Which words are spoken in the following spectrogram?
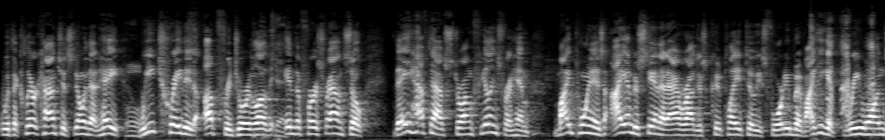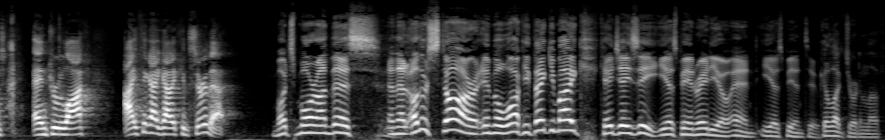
with a clear conscience, knowing that hey, we traded up for Jordan Love in the first round, so they have to have strong feelings for him. My point is, I understand that Aaron Rodgers could play until he's 40, but if I can get three ones and Drew Lock, I think I got to consider that. Much more on this and that other star in Milwaukee. Thank you, Mike. KJZ, ESPN Radio, and E ESPN2. Good luck, Jordan Love.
